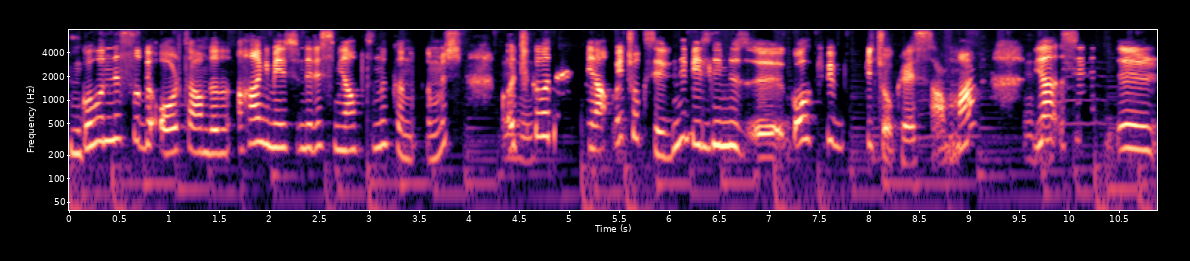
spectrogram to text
Gogh'un nasıl bir ortamda, hangi mevsimde resim yaptığını kanıtlamış. Hı hı. Açık havada resim yapmayı çok sevdiğini bildiğimiz e, Gogh gibi birçok ressam var. Hı hı. Ya senin e,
